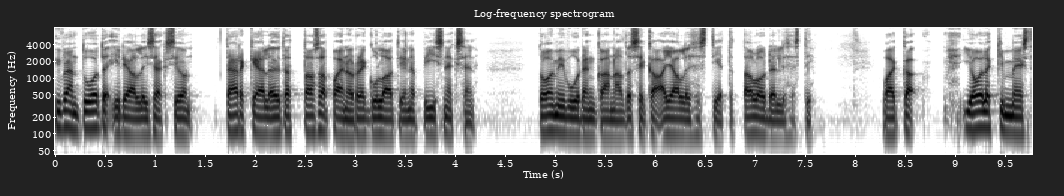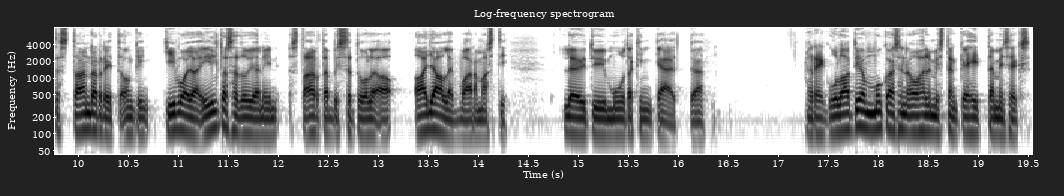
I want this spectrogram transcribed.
hyvän tuoteidean lisäksi on tärkeää löytää tasapaino regulaation ja bisneksen toimivuuden kannalta sekä ajallisesti että taloudellisesti. Vaikka joillekin meistä standardit onkin kivoja iltasatuja, niin startupissa tuolle ajalle varmasti löytyy muutakin käyttöä. Regulaation mukaisen ohjelmiston kehittämiseksi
